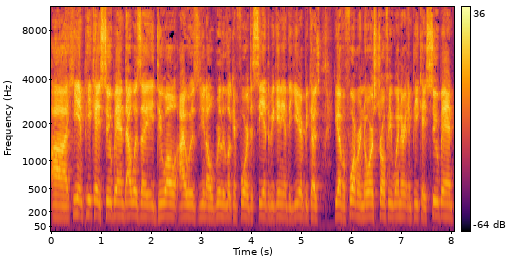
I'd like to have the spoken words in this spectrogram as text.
uh, he and PK Subban, that was a duo I was, you know, really looking forward to see at the beginning of the year because you have a former Norris Trophy winner in PK Subban,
